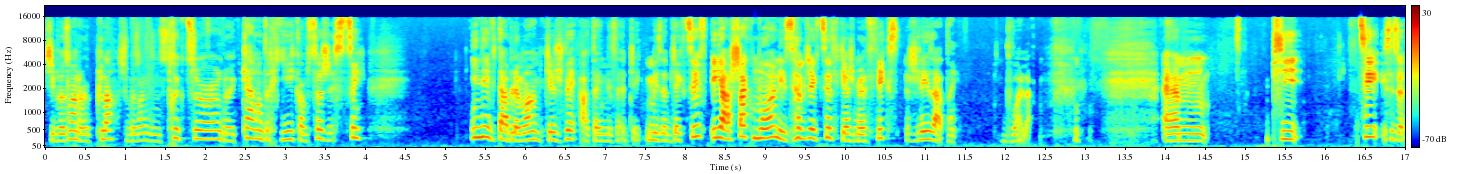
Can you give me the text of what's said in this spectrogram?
j'ai besoin d'un plan, j'ai besoin d'une structure, d'un calendrier, comme ça, je sais inévitablement que je vais atteindre mes, mes objectifs. Et à chaque mois, les objectifs que je me fixe, je les atteins. Voilà. Euh, puis, tu sais, c'est ça.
